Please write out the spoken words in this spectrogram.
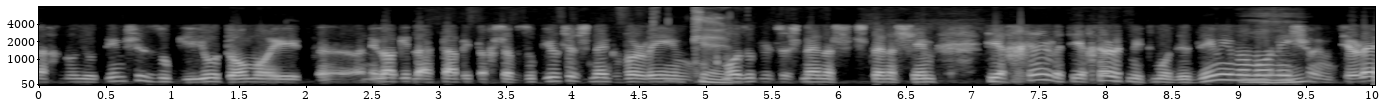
אנחנו יודעים שזוגיות הומואית, אני לא אגיד להט"בית עכשיו, זוגיות של שני גברים, כן. כמו זוגיות של שני, שתי נשים, היא אחרת, היא אחרת, מתמודדים עם המון. אישויים. תראה,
